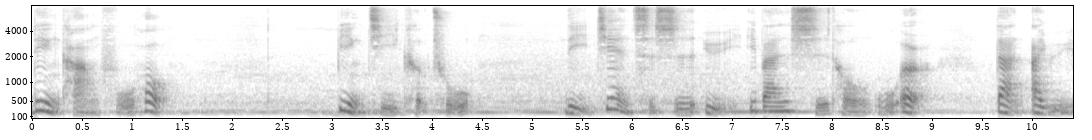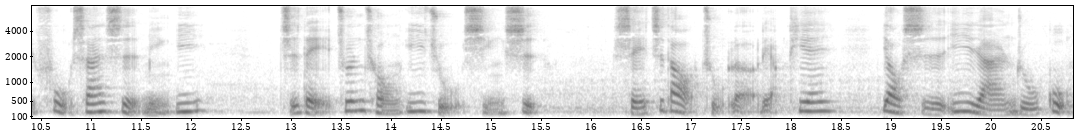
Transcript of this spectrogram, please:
令堂服后，病即可除。李见此石与一般石头无二。但碍于富山是名医，只得遵从医嘱行事。谁知道煮了两天，药石依然如故。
